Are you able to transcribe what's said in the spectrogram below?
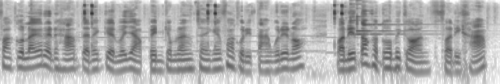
ฝากกดไลค์กันเลยนะครับ แต่ถ้าเกิดว่าอยากเป็นกำลังใจก็ฝากกดติดตามกันด้วยเนาะวันนี้ต้องขอตัวไปก่อนสวัสดีครับ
